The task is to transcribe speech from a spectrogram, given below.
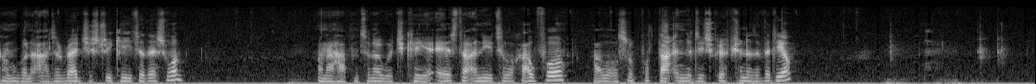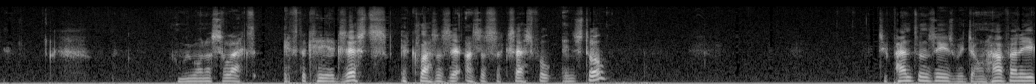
I'm going to add a registry key to this one. And I happen to know which key it is that I need to look out for. I'll also put that in the description of the video. And we want to select if the key exists it classes it as a successful install dependencies we don't have any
